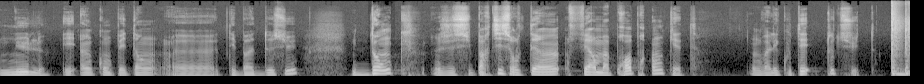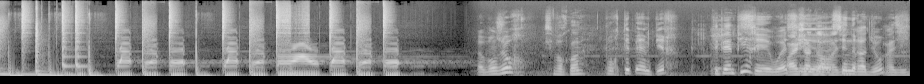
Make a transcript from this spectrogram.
nuls et incompétents euh, débattent dessus. Donc, je suis parti sur le terrain faire ma propre enquête. On va l'écouter tout de suite. Euh, bonjour. C'est pourquoi Pour TP Empire. TP Empire? C'est ouais, j'adore, euh, c'est une radio. Vas-y,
